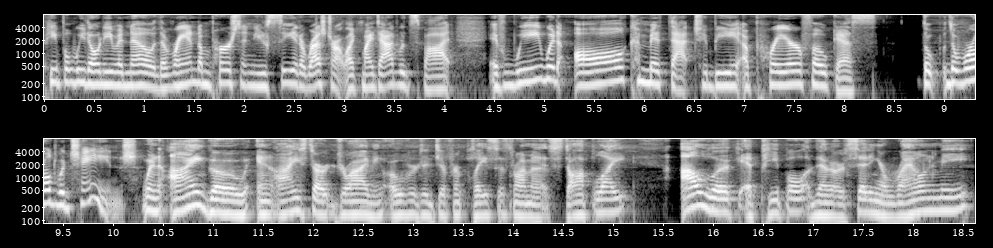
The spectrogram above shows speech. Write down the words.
people we don't even know, the random person you see at a restaurant, like my dad would spot, if we would all commit that to be a prayer focus, the, the world would change. when I go and I start driving over to different places where I'm at a stoplight, I'll look at people that are sitting around me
